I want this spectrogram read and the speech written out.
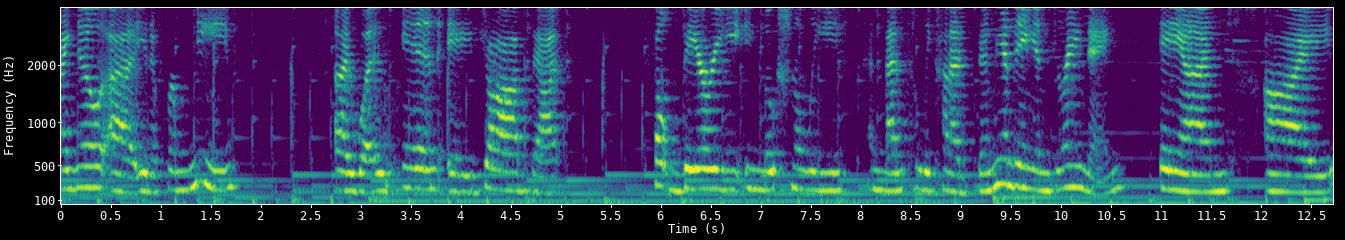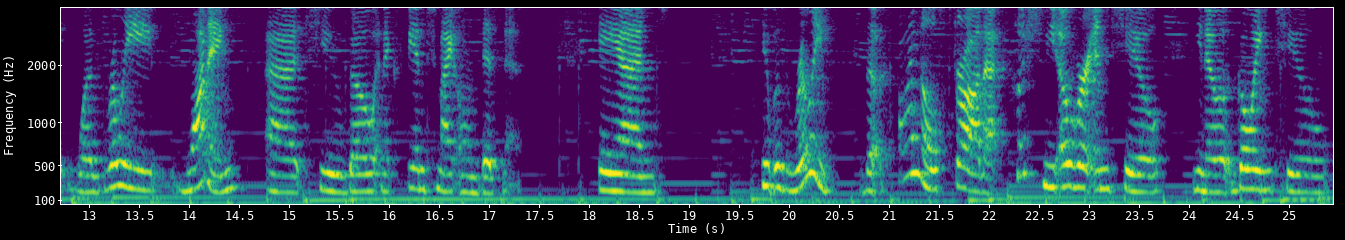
I know, uh, you know, for me, I was in a job that felt very emotionally and mentally kind of demanding and draining. And I was really wanting uh, to go and expand to my own business. And it was really the final straw that pushed me over into, you know, going to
